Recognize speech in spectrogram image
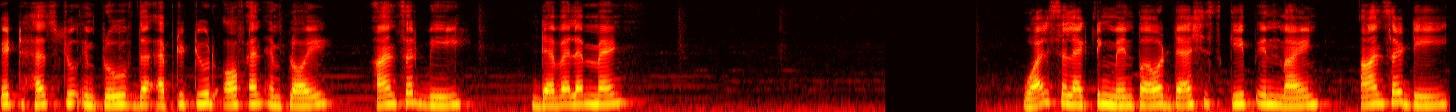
It helps to improve the aptitude of an employee. Answer B. Development. While selecting manpower dash keep in mind answer D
